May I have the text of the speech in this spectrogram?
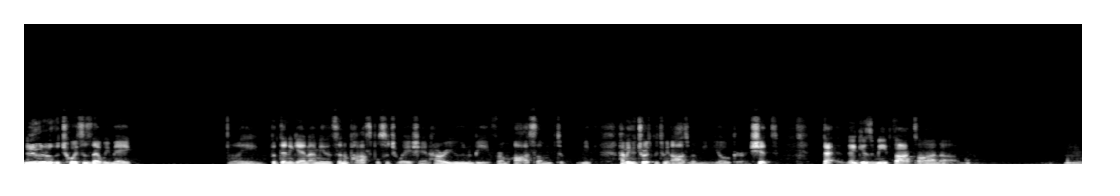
Neither of the choices that we make. I mean, but then again, I mean, it's an impossible situation. How are you going to be from awesome to having the choice between awesome and mediocre? Shit, that that gives me thoughts on um, hmm,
